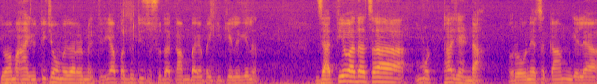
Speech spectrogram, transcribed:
किंवा महायुतीच्या उमेदवाराला मिळतील या पद्धतीचं सुद्धा काम बऱ्यापैकी केलं गेलं. जातीयवादाचा मोठा झेंडा रोवण्याचं काम गेल्या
